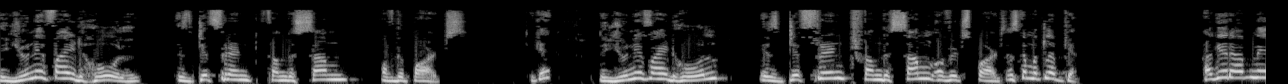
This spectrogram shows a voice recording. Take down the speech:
the unified whole is different from the sum of the parts. Okay? The unified whole is different from the sum of its parts. اس کا مطلب کیا اگر آپ نے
